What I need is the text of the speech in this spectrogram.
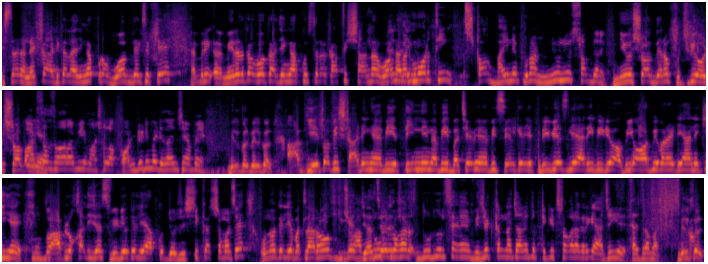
इस तरह का नेट का आर्टिकल आ जाएगा पूरा वर्क देख सकते हैं। मिरर का वर्क आ जाएगा आपको इस तरह काफ़ी शानदार work one more thing stock भाई ने पूरा न्यू न्यू स्टॉक दे रहे न्यू स्टॉक दे रहा हूँ कुछ भी ओल्ड स्टॉक नहीं है। वगैरह भी माशाल्लाह क्वांटिटी में डिज़ाइन यहाँ पे। बिल्कुल बिल्कुल। आप ये तो अभी स्टार्टिंग है अभी ये तीन दिन अभी बचे हुए हैं अभी सेल के लिए प्रीवियसली आ रही वीडियो अभी और भी वैरायटी आने की है। तो आप लोग खाली जस्ट वीडियो के लिए आपको जो डिस्ट्रिक्ट कस्टमर्स है उन्हों के लिए बतला रहा हूँ ये जल्द दूर से दूर दूर से विज़िट करना चाह रहे हैं तो टिकट्स वगैरह करके आ जाइए हैदराबाद। बिल्कुल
